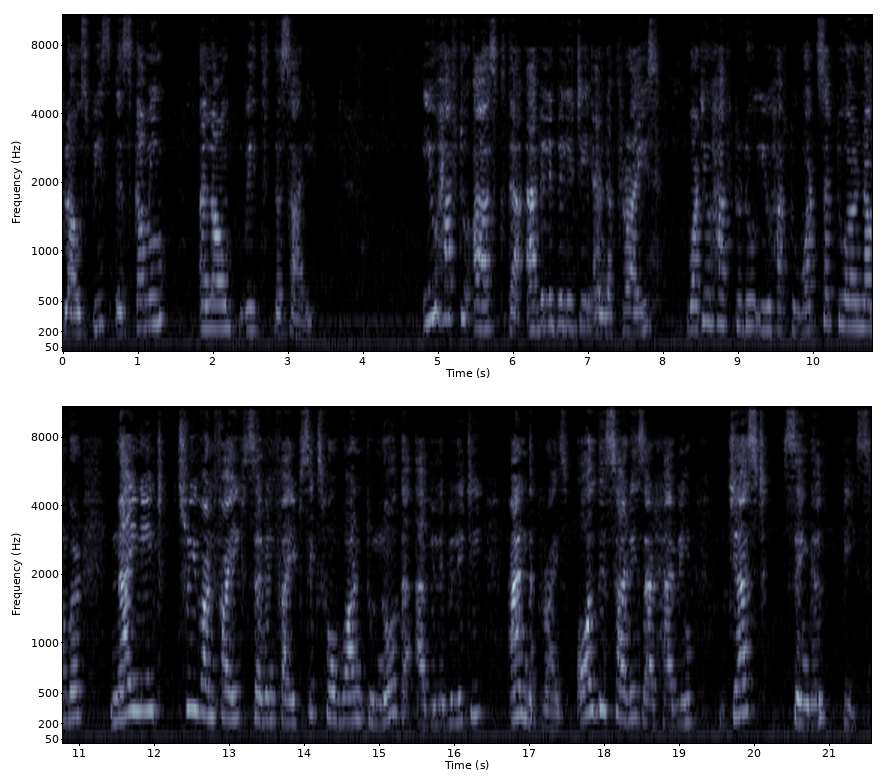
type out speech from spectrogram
blouse piece is coming along with the sari you have to ask the availability and the price what you have to do you have to whatsapp to our number 9831575641 to know the availability and the price all these sarees are having just single piece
